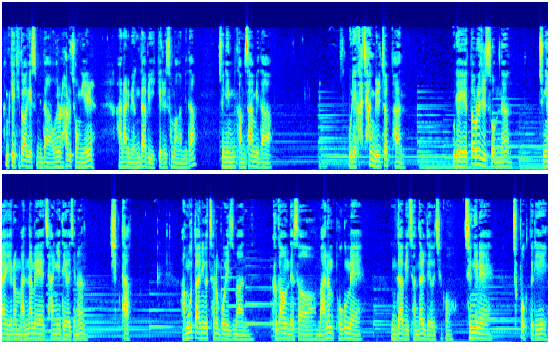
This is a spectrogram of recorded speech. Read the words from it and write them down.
함께 기도하겠습니다. 오늘 하루 종일 하나님의 응답이 있기를 소망합니다. 주님 감사합니다. 우리의 가장 밀접한 우리에게 떨어질 수 없는 중요한 이런 만남의 장이 되어지는 식탁 아무것도 아닌 것처럼 보이지만 그 가운데서 많은 복음의 응답이 전달되어지고 증인의 축복들이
